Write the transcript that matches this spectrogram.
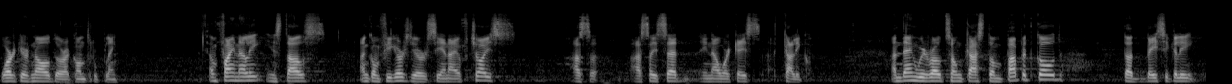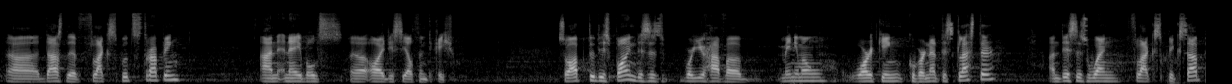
worker node or a control plane. And finally, installs and configures your CNI of choice, as, as I said, in our case, Calico. And then we wrote some custom Puppet code that basically uh, does the Flux bootstrapping and enables uh, OIDC authentication. So up to this point, this is where you have a minimum working Kubernetes cluster. And this is when Flux picks up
